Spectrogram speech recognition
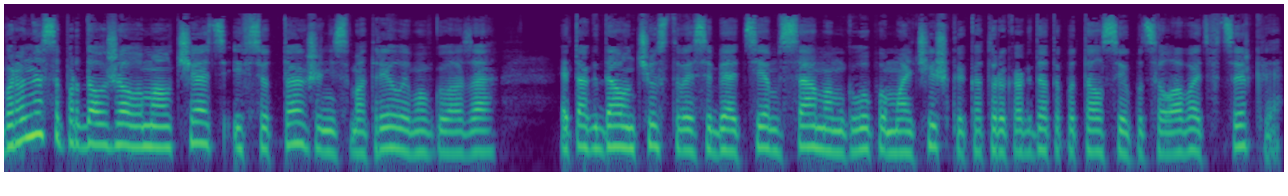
Баронесса продолжала молчать и все так же не смотрела ему в глаза — и тогда он, чувствуя себя тем самым глупым мальчишкой, который когда-то пытался ее поцеловать в церкви,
